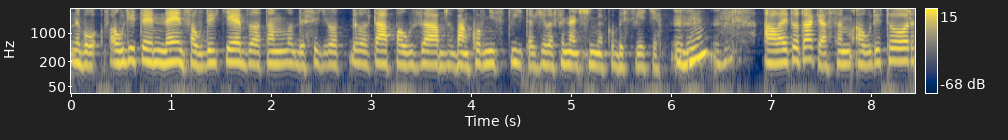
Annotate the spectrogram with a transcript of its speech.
Nebo v auditě, nejen v auditě, byla tam desetiletá pauza v bankovnictví, takže ve finančním jakoby světě. Mm-hmm. Mm-hmm. Ale je to tak, já jsem auditor,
